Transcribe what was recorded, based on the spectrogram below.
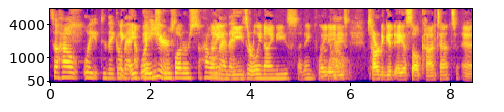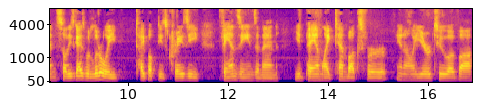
So how late do they go like back? eight what page year? newsletters. How old are they? 90s, early 90s, I think, late Oh. 80s. It's hard to get ASL content, and so these guys would literally type up these crazy fanzines, and then you'd pay them like 10 bucks for, you know, a year or two of uh,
